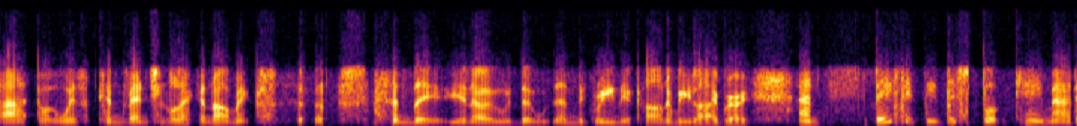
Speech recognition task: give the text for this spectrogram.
uh, with conventional economics and the you know the, and the green economy library, and basically this book came out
